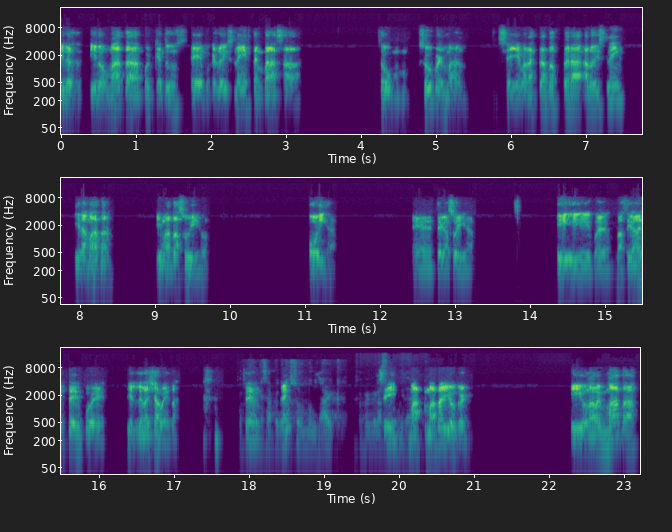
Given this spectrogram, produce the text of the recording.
y lo, y lo mata porque, eh, porque Lois Lane está embarazada. So, Superman se lleva la estratosfera a Lois Lane y la mata y mata a su hijo o hija en este caso hija y pues básicamente pues pierde la chaveta Sí. esas películas son muy dark. sí, son muy dark. ma- mata a Joker y una vez mata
